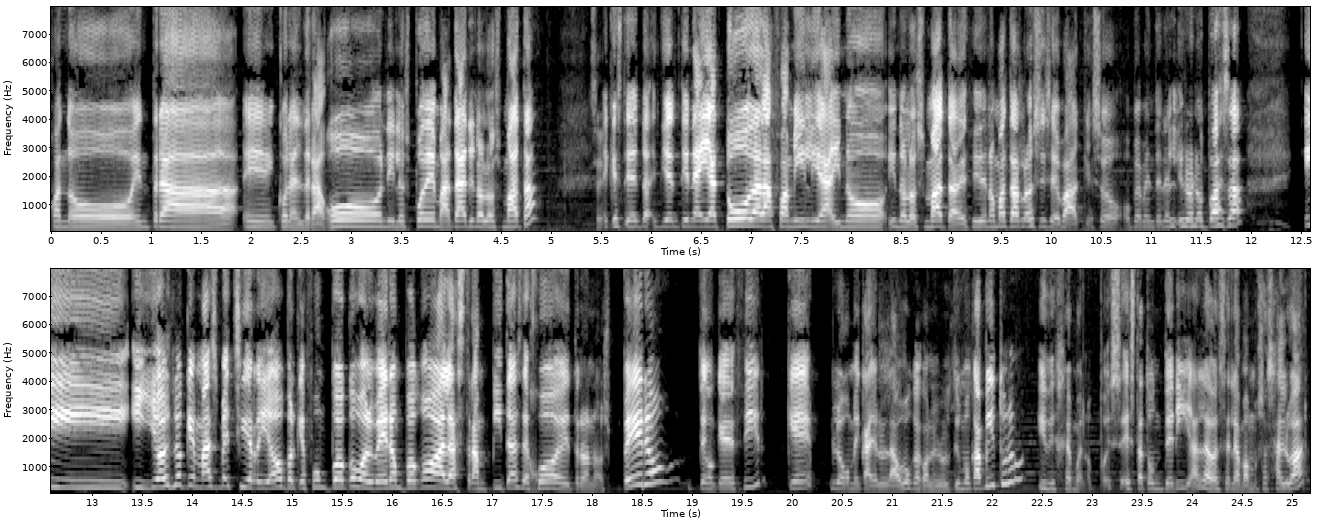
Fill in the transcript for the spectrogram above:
cuando entra eh, con el dragón y los puede matar y no los mata. Sí. Es que tiene, tiene ahí a toda la familia y no, y no los mata, decide no matarlos y se va, que eso obviamente en el libro no pasa. Y, y yo es lo que más me chirrió porque fue un poco volver un poco a las trampitas de Juego de Tronos. Pero tengo que decir que luego me cayó en la boca con el último capítulo y dije, bueno, pues esta tontería la, la vamos a salvar.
